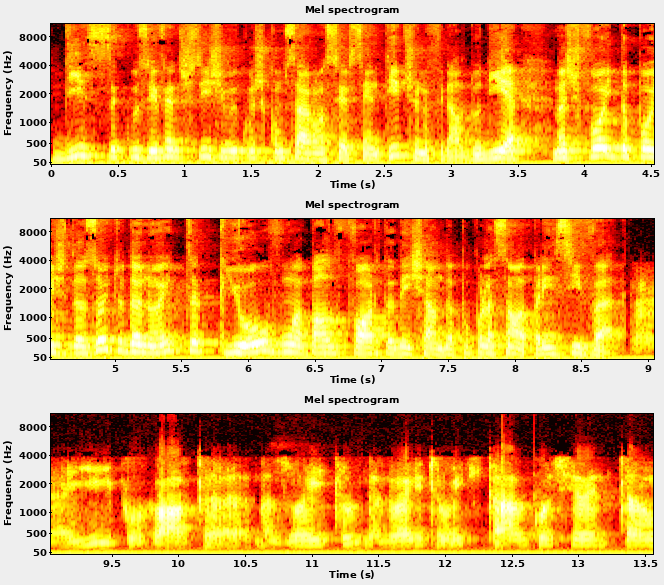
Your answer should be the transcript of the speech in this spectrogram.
disse que os eventos sísmicos começaram a ser sentidos no final do dia, mas foi depois das 8 da noite que houve um abalo forte, deixando a população apreensiva. Aí, por volta das 8 da noite, 8 e tal, aconteceu então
